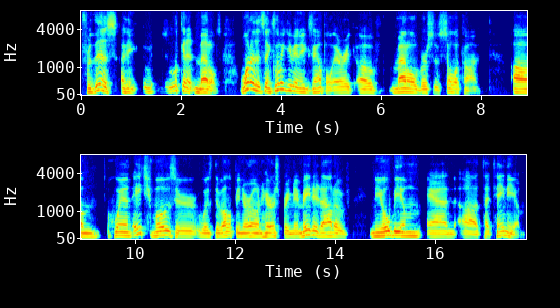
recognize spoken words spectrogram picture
for this i think looking at metals one of the things let me give you an example eric of metal versus silicon um, when H. Moser was developing their own hairspring, they made it out of niobium and uh, titanium.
